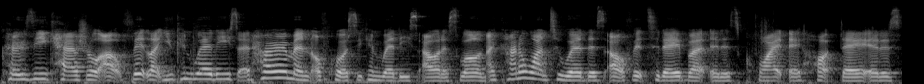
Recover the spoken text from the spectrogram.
cozy casual outfit. Like you can wear these at home and of course you can wear these out as well. I kind of want to wear this outfit today but it is quite a hot day. It is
